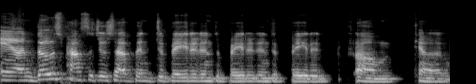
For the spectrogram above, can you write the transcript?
And those passages have been debated and debated and debated, um, uh,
